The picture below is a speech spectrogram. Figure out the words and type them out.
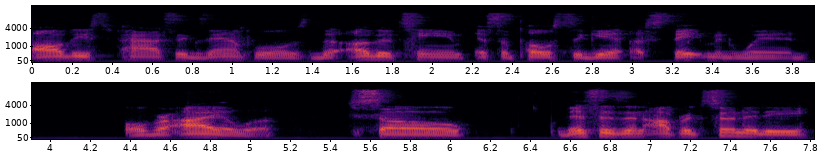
all these past examples, the other team is supposed to get a statement win over Iowa. So this is an opportunity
